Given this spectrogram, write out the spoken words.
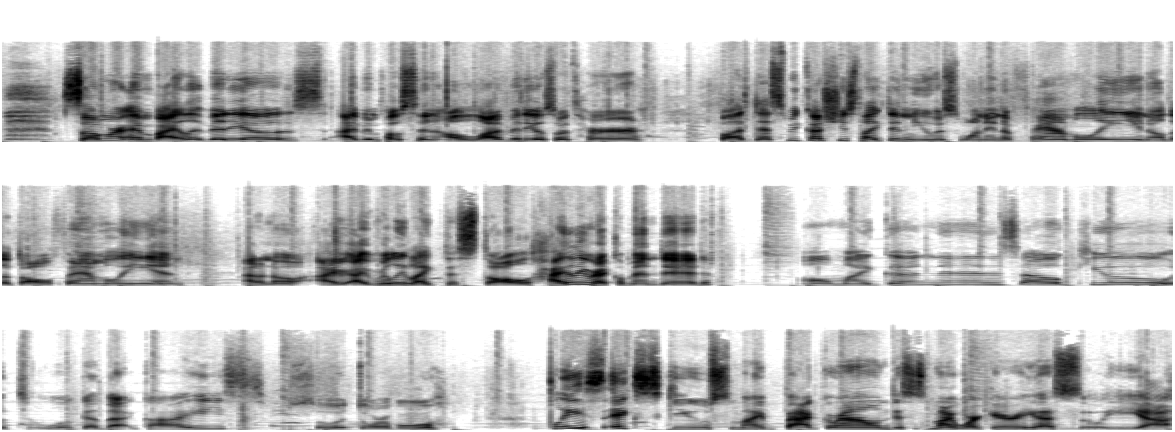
summer and Violet videos. I've been posting a lot of videos with her, but that's because she's like the newest one in the family, you know, the doll family and I don't know. I, I really like this doll. Highly recommended. Oh my goodness, so cute. Look at that, guys. So adorable. Please excuse my background. This is my work area, so yeah.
